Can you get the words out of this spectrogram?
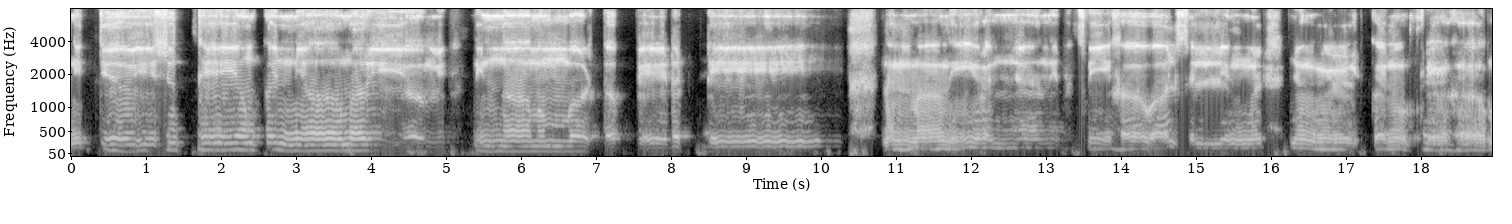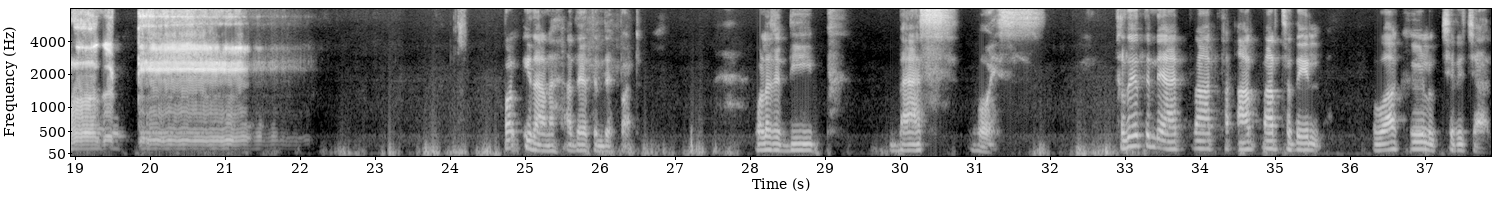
നിത്യവിശുദ്ധേയം കന്യാമറിയമേ നിന്നാമം വാഴ്ത്തപ്പെടട്ടെ. നന്മ നിറഞ്ഞ സ്നേഹവാത്സല്യങ്ങൾ ഞങ്ങൾക്കനുഗ്രഹമാകട്ടെ അപ്പോൾ ഇതാണ് അദ്ദേഹത്തിന്റെ പാട്ട്. വളരെ ഡീപ്പ് ബാസ് വോയിസ് ഹൃദയത്തിന്റെ ആത്മാർത്ഥ ആത്മാർത്ഥതയിൽ വാക്കുകൾ ഉച്ചരിച്ചാൽ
